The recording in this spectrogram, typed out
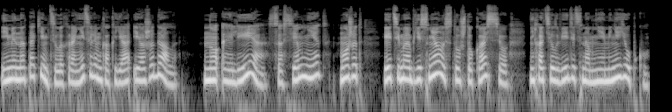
именно таким телохранителем, как я и ожидала. Но Элия совсем нет. Может, этим и объяснялось то, что Кассио не хотел видеть на мне мини-юбку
